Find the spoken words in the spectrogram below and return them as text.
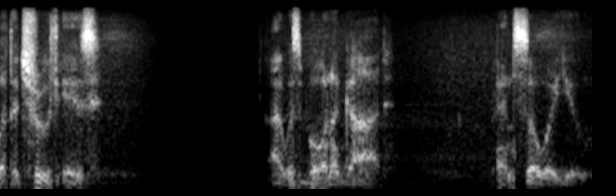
But the truth is, I was born a god. And so were you.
